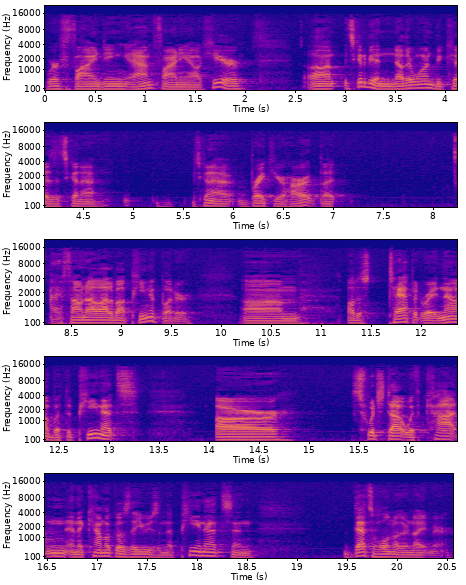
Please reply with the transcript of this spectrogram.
we're finding, and I'm finding out here. Um, it's going to be another one because it's going to it's going to break your heart. But I found out a lot about peanut butter. Um, I'll just tap it right now. But the peanuts are switched out with cotton and the chemicals they use in the peanuts, and that's a whole other nightmare.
